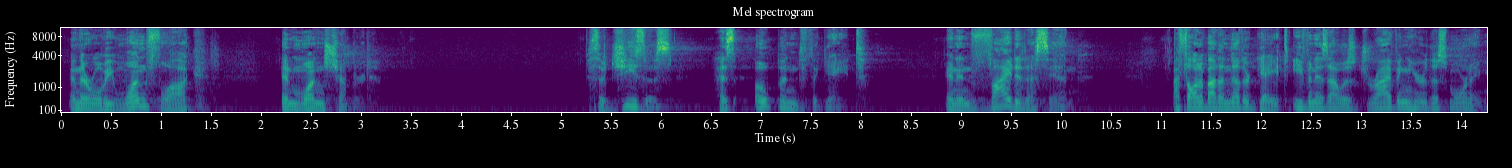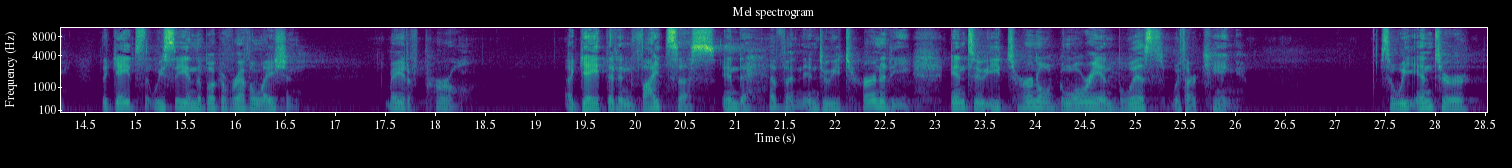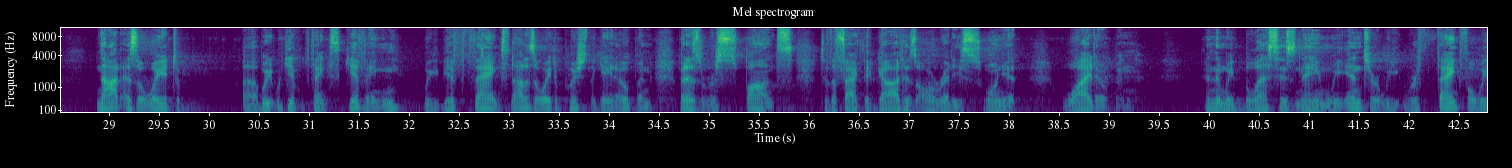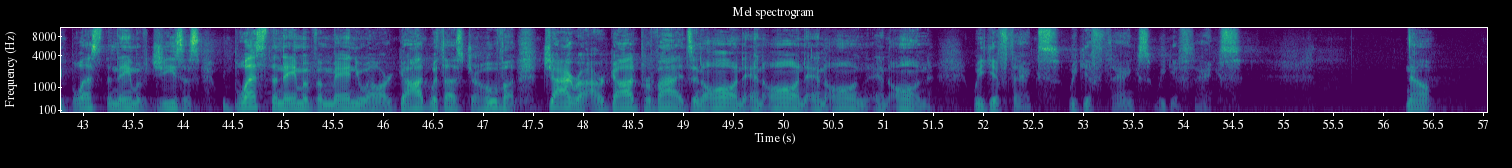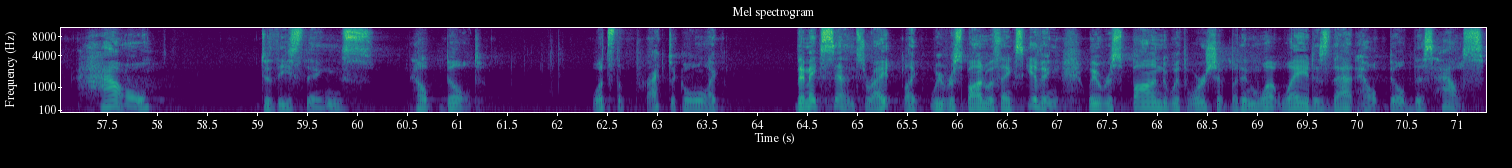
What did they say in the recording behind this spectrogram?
and there will be one flock and one shepherd. So Jesus has opened the gate and invited us in. I thought about another gate even as I was driving here this morning the gates that we see in the book of Revelation, made of pearl. A gate that invites us into heaven, into eternity, into eternal glory and bliss with our King. So we enter not as a way to, uh, we, we give thanksgiving, we give thanks not as a way to push the gate open, but as a response to the fact that God has already swung it wide open and then we bless his name. We enter, we, we're thankful. We bless the name of Jesus. We bless the name of Emmanuel, our God with us, Jehovah, Jireh, our God provides, and on and on and on and on. We give thanks. We give thanks. We give thanks. Now, how do these things help build? What's the practical, like, they make sense, right? Like we respond with thanksgiving, we respond with worship, but in what way does that help build this house?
